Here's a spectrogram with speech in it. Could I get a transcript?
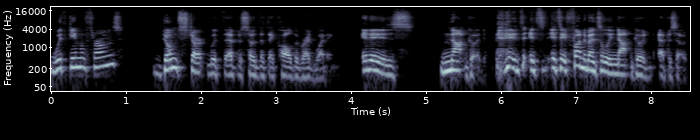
with Game of Thrones, don't start with the episode that they call the Red Wedding. It is not good. It's it's it's a fundamentally not good episode,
